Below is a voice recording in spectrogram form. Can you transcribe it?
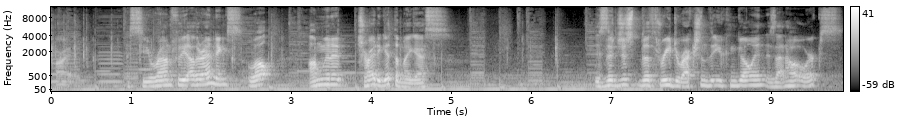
Alright. See you around for the other endings. Well, I'm gonna try to get them, I guess. Is it just the three directions that you can go in? Is that how it works?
